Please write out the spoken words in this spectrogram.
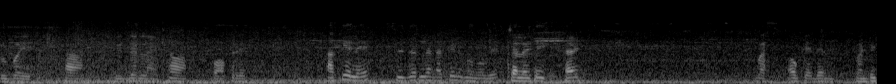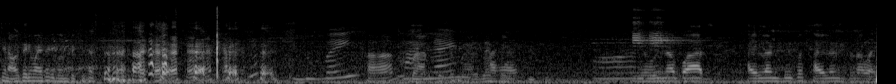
दुबई. हाँ. स्वित्झर्लंड. हाँ. बापरे. अकेले? स्विट्जरलैंड अकेले घूमोगे? चलो ठीक. है थर्ड बस ओके देन कंट्रीचे नाव तरी माहिती आहे दोन दुबई हाँ. थाईलैंड. और ये हुई ना बात थाईलैंड देखो थाईलैंड सुना भाई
